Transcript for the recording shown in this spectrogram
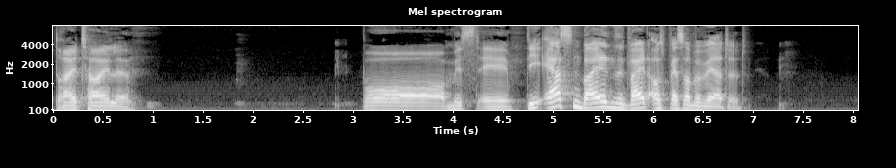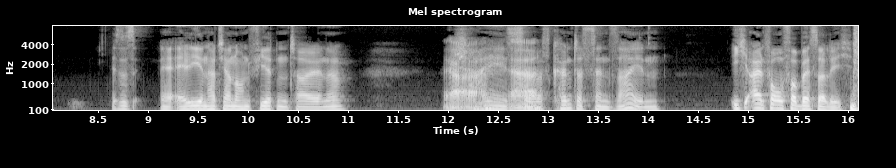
Drei Teile. Boah, Mist, ey. Die ersten beiden sind weitaus besser bewertet. Es ist, äh, Alien hat ja noch einen vierten Teil, ne? Ja, Scheiße, ja. was könnte das denn sein? Ich einfach unverbesserlich.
